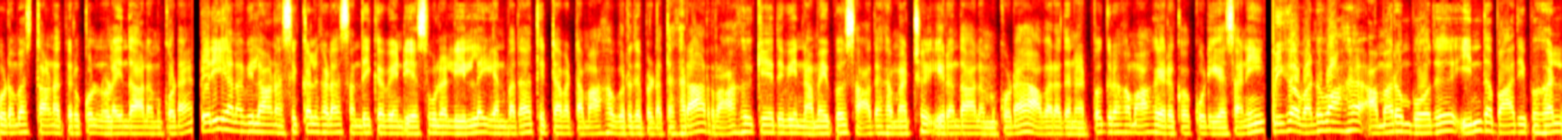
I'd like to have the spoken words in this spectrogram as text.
குடும்பஸ்தானத்திற்குள் நுழைந்தாலும் கூட பெரிய அளவிலான சிக்கல்களை சந்திக்க வேண்டிய சூழல் இல்லை என்பதை திட்டவட்டமாக உறுதிப்படுத்துகிறார். ராகு கேதுவின் அமைப்பு சாதகமற்று இருந்தாலும் கூட அவரது நட்பு கிரகமாக இருக்கக்கூடிய சனி மிக வலுவாக அமரும் போது இந்த பாதிப்புகள்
